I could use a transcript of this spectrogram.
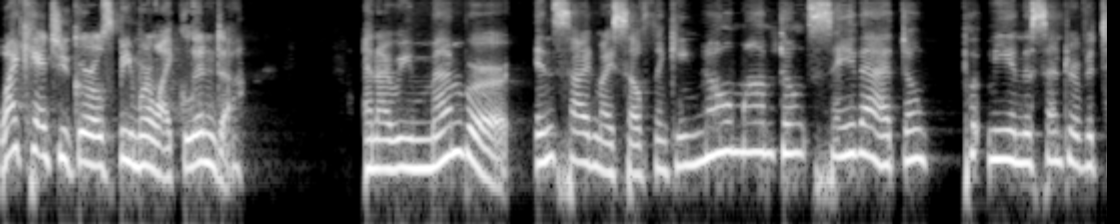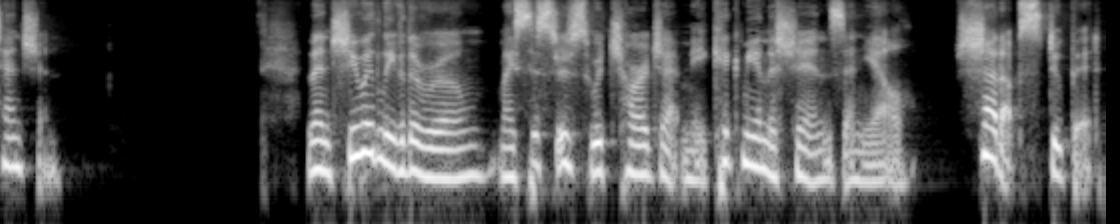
Why can't you girls be more like Linda? And I remember inside myself thinking, No, mom, don't say that. Don't put me in the center of attention. Then she would leave the room. My sisters would charge at me, kick me in the shins, and yell, Shut up, stupid.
